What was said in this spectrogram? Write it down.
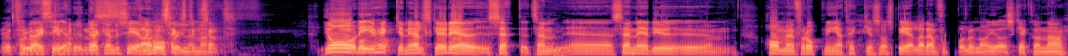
Jag tror och där, ser du, där kan du se nivåskillnaderna. Ja, det är ju Häcken. Jag älskar ju det sättet. Sen, eh, sen är det ju, eh, har man en förhoppning att Häcken som spelar den fotbollen de gör ska kunna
